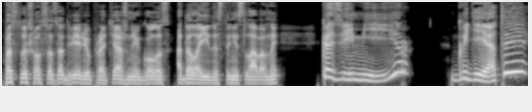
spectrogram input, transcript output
Послышался за дверью протяжный голос Аделаиды Станиславовны. «Казимир? Где ты?»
